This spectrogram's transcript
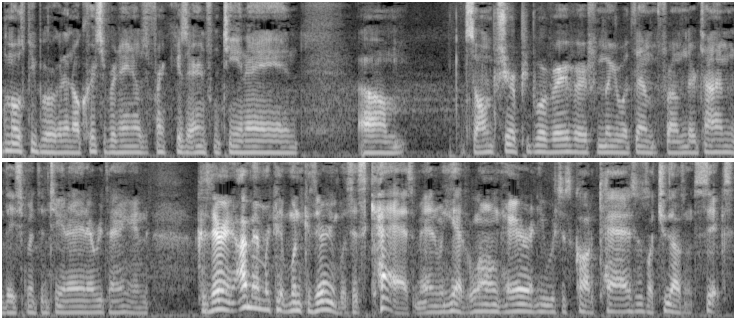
Most people are gonna know Christopher Daniels, Frankie Kazarian from TNA, and um, so I'm sure people are very, very familiar with them from their time they spent in TNA and everything. And Kazarian, I remember when Kazarian was just Kaz, man. When he had long hair and he was just called Kaz. It was like 2006,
